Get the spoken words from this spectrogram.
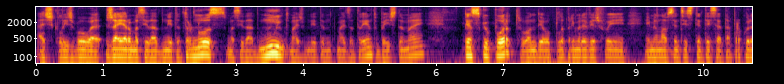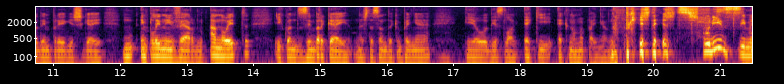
acho que Lisboa já era uma cidade bonita, tornou-se uma cidade muito mais bonita, muito mais atraente, o país também. Penso que o Porto, onde eu pela primeira vez fui em 1977 à procura de emprego e cheguei em pleno inverno à noite e quando desembarquei na estação da Campanhã eu disse logo, aqui é que não me apanham, não, porque isto é escuríssimo.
